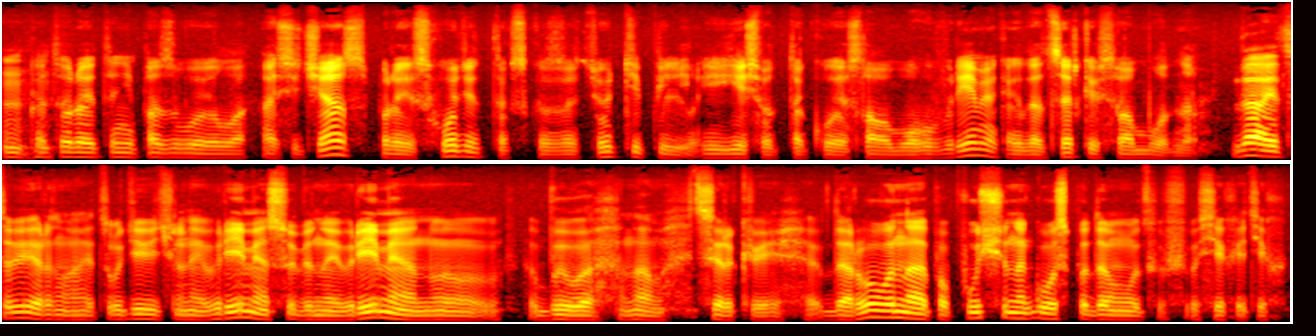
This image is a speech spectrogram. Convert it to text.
угу. которая это не позволила. А сейчас происходит, так сказать, оттепель. И есть вот такое, слава богу, время, когда церковь свободна. Да, это верно. Это удивительное время, особенное время. Оно было нам церкви даровано, попущено Господом вот во всех этих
